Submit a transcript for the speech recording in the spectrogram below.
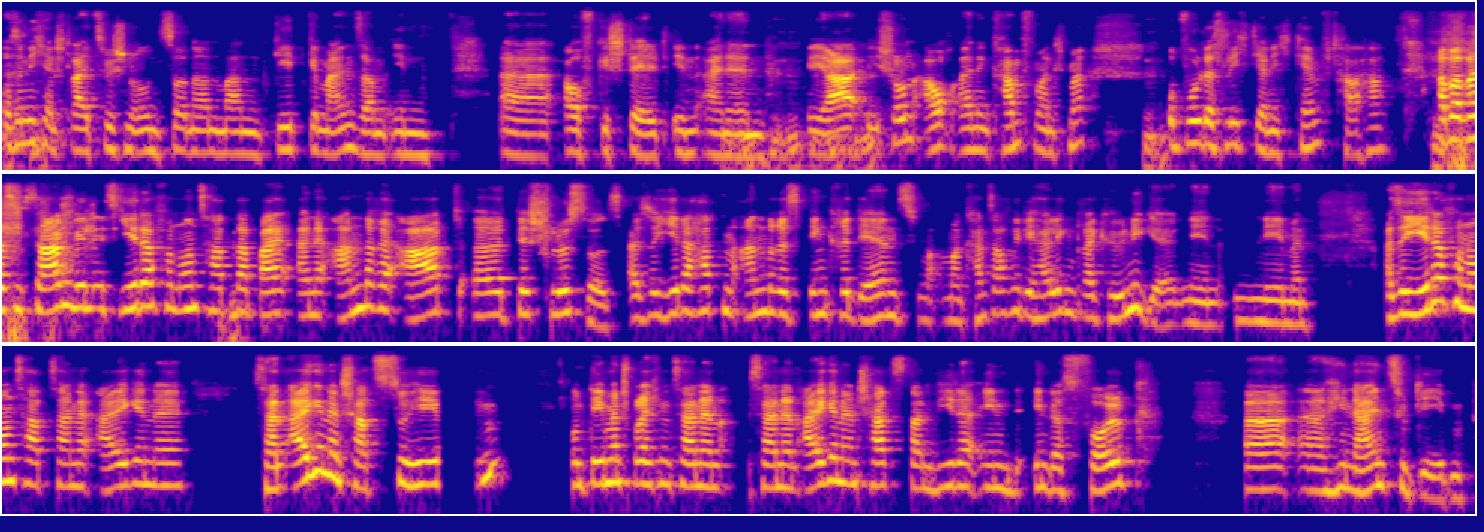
also nicht ein Streit zwischen uns, sondern man geht gemeinsam in, äh, aufgestellt in einen, ja, schon auch einen Kampf manchmal, obwohl das Licht ja nicht kämpft, haha. Aber was ich sagen will, ist, jeder von uns hat dabei eine andere Art äh, des Schlüssels. Also jeder hat ein anderes Ingredienz. Man kann es auch wie die Heiligen Drei Könige ne nehmen. Also jeder von uns hat seine eigene, seinen eigenen Schatz zu heben und dementsprechend seinen, seinen eigenen Schatz dann wieder in, in das Volk äh, äh hineinzugeben.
